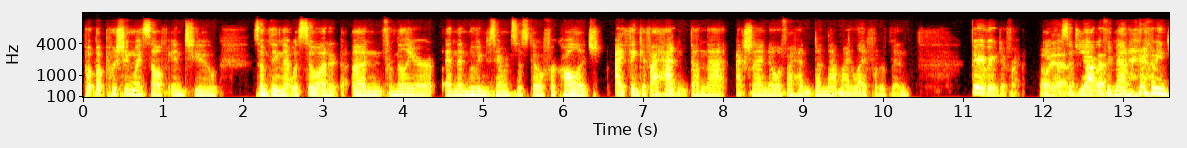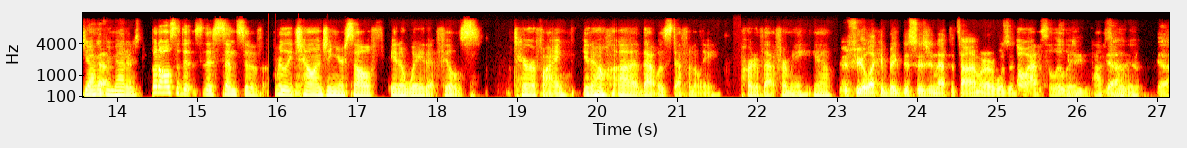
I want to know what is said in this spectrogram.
put but pushing myself into something that was so un- unfamiliar and then moving to San Francisco for college. I think if I hadn't done that, actually, I know if I hadn't done that, my life would have been very, very different. Oh, you know? yeah. So geography right. matters. I mean, geography yeah. matters, but also this this sense of really challenging yourself in a way that feels terrifying. You know, uh, that was definitely part of that for me. Yeah. Did it feel like a big decision at the time, or was it? Oh, absolutely, easy? absolutely. Yeah.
